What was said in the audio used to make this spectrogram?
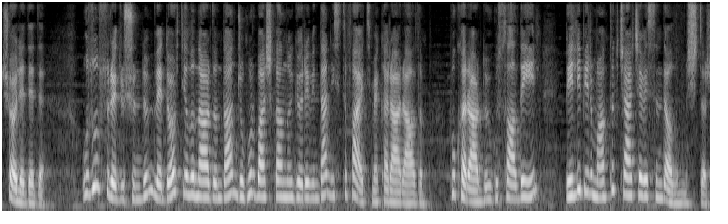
şöyle dedi. Uzun süre düşündüm ve 4 yılın ardından Cumhurbaşkanlığı görevinden istifa etme kararı aldım. Bu karar duygusal değil, belli bir mantık çerçevesinde alınmıştır.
